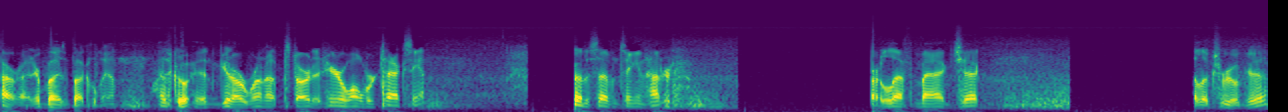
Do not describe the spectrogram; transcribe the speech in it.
All right, everybody's buckled in. Let's go ahead and get our run up started here while we're taxiing. Go to 1700. Our left mag check. That looks real good.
